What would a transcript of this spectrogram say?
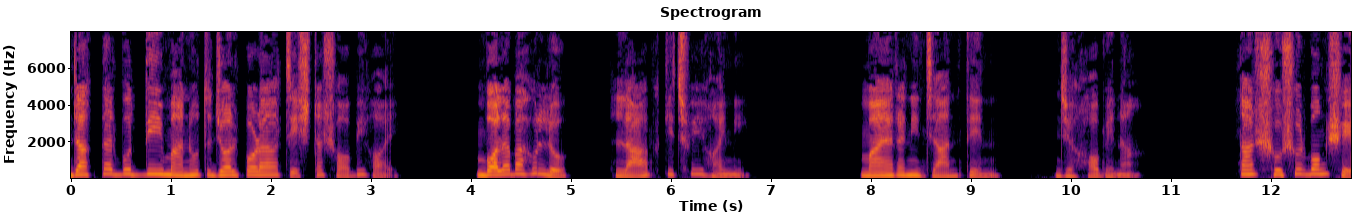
ডাক্তার বুদ্ধি মানত জল পড়া চেষ্টা সবই হয়। বলা বাহুল্য, লাভ কিছুই হয়নি। মায়ারানী জানতেন যে হবে না। তাঁর শ্বশুর বংশে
